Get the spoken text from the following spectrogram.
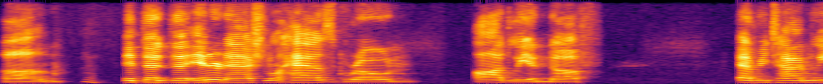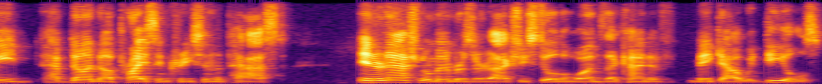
Um, it, the the international has grown oddly enough. Every time we have done a price increase in the past, international members are actually still the ones that kind of make out with deals.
